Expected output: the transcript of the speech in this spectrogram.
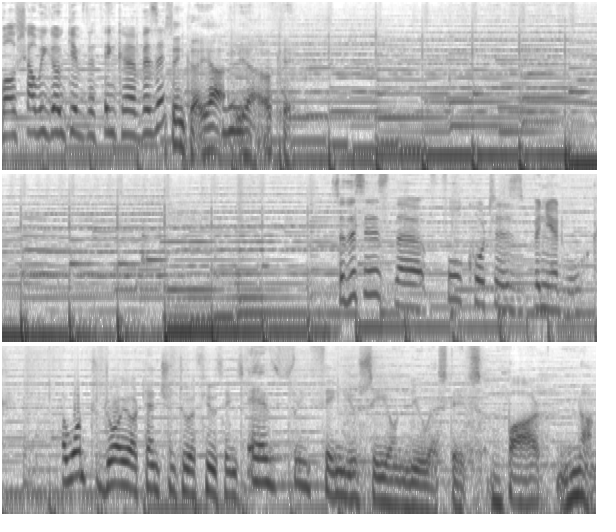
Well, shall we go give the thinker a visit? Thinker, yeah, yeah, okay. This is the Four Quarters Vineyard Walk. I want to draw your attention to a few things. Everything you see on Leeu Estates, bar none,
